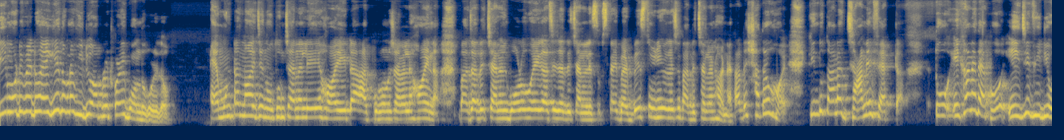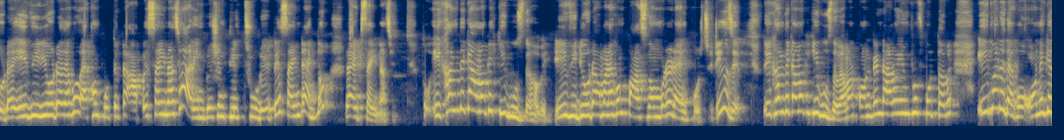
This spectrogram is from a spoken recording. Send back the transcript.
ডিমোটিভেট হয়ে গিয়ে তোমরা ভিডিও আপলোড করাই বন্ধ করে দাও। এমনটা নয় যে নতুন চ্যানেলে হয় এটা আর পুরোনো চ্যানেলে হয় না, বা যাদের চ্যানেল বড় হয়ে গেছে, যাদের চ্যানেলে সাবস্ক্রাইবার বেস তৈরি হয়ে গেছে, তাদের চ্যানেল হয় না, তাদের সাথেও হয়। কিন্তু তারা জানে ফ্যাক্টটা তো এখানে দেখো, এই যে ভিডিওটা এই ভিডিওটা দেখো, এখন প্রত্যেকটা আপের সাইন আছে, আর ইমপ্রেশন ক্লিক থ্রু রেটের সাইনটা একদম রাইট সাইন আছে। তো এখান থেকে আমাকে কি বুঝতে হবে? এই ভিডিওটা আমার এখন পাঁচ নম্বরে র্যাঙ্ক করছে, ঠিক আছে? তো এখান থেকে আমাকে কি বুঝতে হবে? আমার কন্টেন্ট আরও ইমপ্রুভ করতে হবে। এইবারে দেখো, অনেকে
